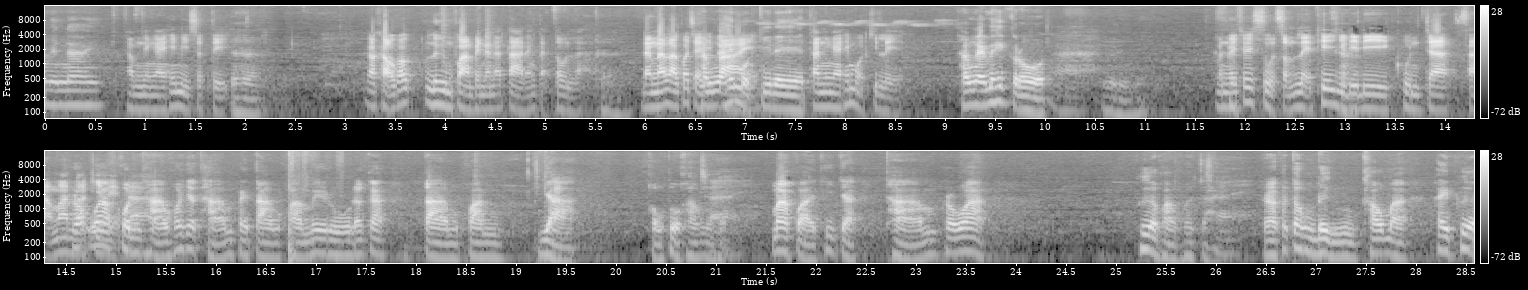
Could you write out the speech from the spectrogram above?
ำยังไงทำยังไงให้มีสติ นะฮะ แล้วเขาก็ลืมความเป็นอนัตตาตั้งแต่ต้นแล้วดังนั้นเราก็จะอทำธิไงบายให้หมดกิเลสทำยังไงให้หมดกิเลสทำไงไม่ให้โกรธอืมมันไม่ใช่สูตรสำเร็จที่อยู่ดีๆ คุณจะสามารถเพละราะกิว่าเลสคนได้ถามเขาจะถามไปตามความไม่รู้แล้วก็ตามความอยากของตัวเขาใช่นะมากกว่าที่จะถาม เพราะว่าเพื่อความเข้าใจใช่เราก็ต้องดึงเขามาให้เพื่อ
